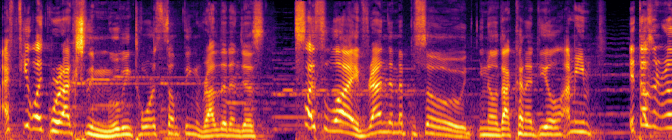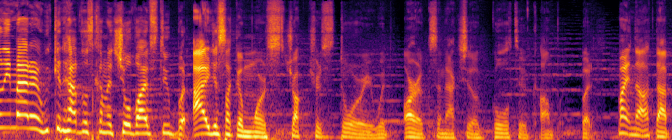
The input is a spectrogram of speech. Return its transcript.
I feel like we're actually moving towards something rather than just slice of life, random episode, you know, that kind of deal. I mean, it doesn't really matter. We can have those kind of chill vibes too, but I just like a more structured story with arcs and actually a goal to accomplish. But might not that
